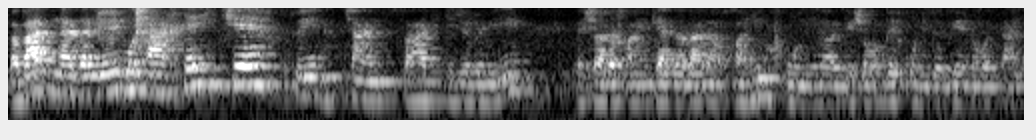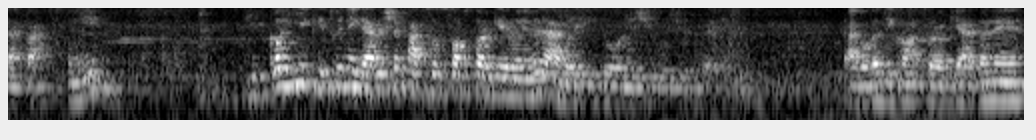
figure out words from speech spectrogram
و بعد نظریه های متأخری که تو این چند ساعتی که جلو میریم اشاره خواهیم کرد و بعدا خواهیم خوند اینا رو که شما بخونید و بیاین مستند بحث کنید دیدگاهیه که تو نگرش پس و ساختار گرایانه درباره ایدئولوژی وجود در واقع دیکانسترا کردن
